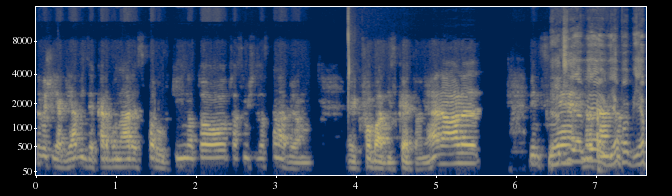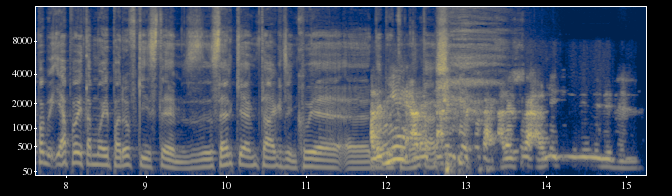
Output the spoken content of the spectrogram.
no wiesz, jak ja widzę carbonarę z parówki, no to czasem się zastanawiam, e, quo vadis keto, nie? No ale, więc nie, Znaczy, ja no wiem, ja, ja, ja pamiętam moje parówki z tym, z serkiem, tak, dziękuję. e, ale nie, ale, ale nie, słuchaj, ale słuchaj, ale nie, nie, nie, nie, nie.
